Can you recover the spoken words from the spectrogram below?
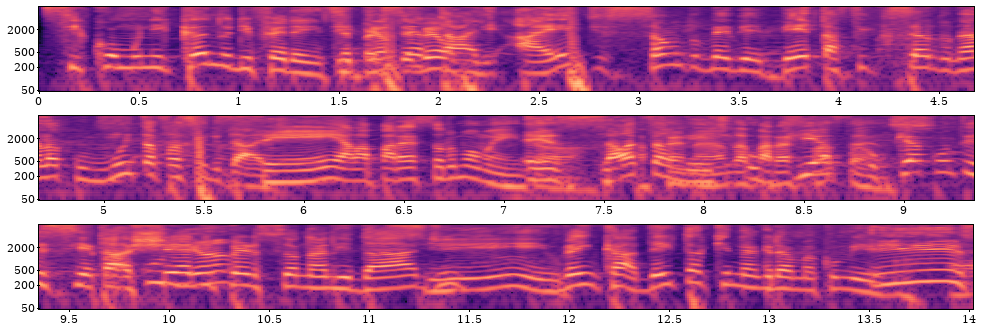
se comunicando diferente. Você E tem um percebeu? detalhe, a edição do BBB tá fixando nela com muita facilidade. Sim, ela aparece todo momento. Exatamente. O aparece que, o que acontecia Tá com a cheia de personalidade. Sim. Vem cá, deita aqui na grama comigo. Isso,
